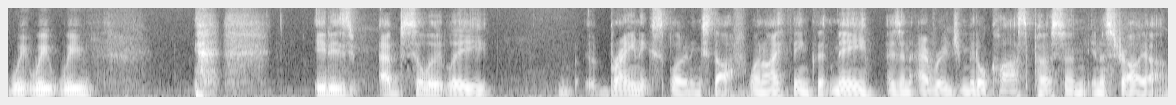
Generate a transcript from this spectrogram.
we we we. it is absolutely brain exploding stuff when I think that me, as an average middle class person in Australia,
